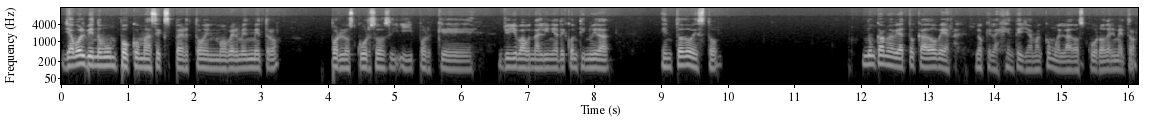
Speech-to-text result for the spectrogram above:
ya volviéndome un poco más experto en moverme en metro por los cursos y, porque yo llevaba una línea de continuidad en todo esto, nunca me había tocado ver lo que la gente llama como el lado oscuro del metro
